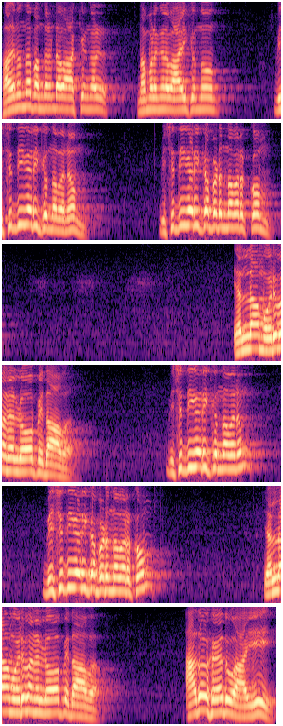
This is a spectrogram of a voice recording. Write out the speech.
പതിനൊന്ന് പന്ത്രണ്ട് വാക്യങ്ങൾ നമ്മളിങ്ങനെ വായിക്കുന്നു. വിശുദ്ധീകരിക്കുന്നവനും വിശുദ്ധീകരിക്കപ്പെടുന്നവർക്കും എല്ലാം ഒരുവനല്ലോ പിതാവ്. വിശുദ്ധീകരിക്കുന്നവനും വിശുദ്ധീകരിക്കപ്പെടുന്നവർക്കും എല്ലാം ഒരുവനല്ലോ പിതാവ്. അത് ഹേതുവായി.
